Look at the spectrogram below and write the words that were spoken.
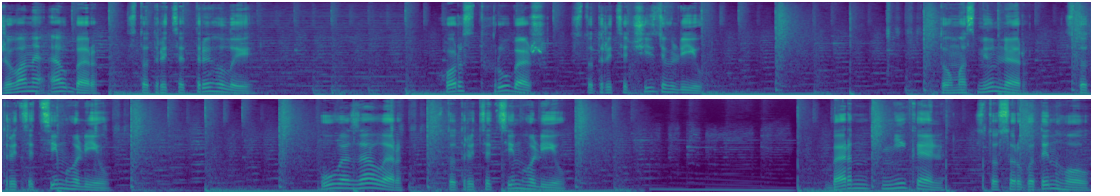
Джоване Елбер 133 голи. Хорст Хрубеш 136 голів. Томас Мюллер 137 голів. Уве Зеллер 137 голів. Бернд Нікель 141 гол.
